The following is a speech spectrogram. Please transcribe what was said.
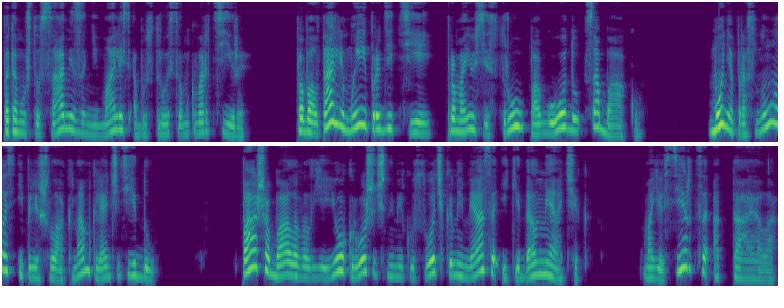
потому что сами занимались обустройством квартиры. Поболтали мы и про детей, про мою сестру, погоду, собаку. Моня проснулась и пришла к нам клянчить еду. Паша баловал ее крошечными кусочками мяса и кидал мячик. Мое сердце оттаяло.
